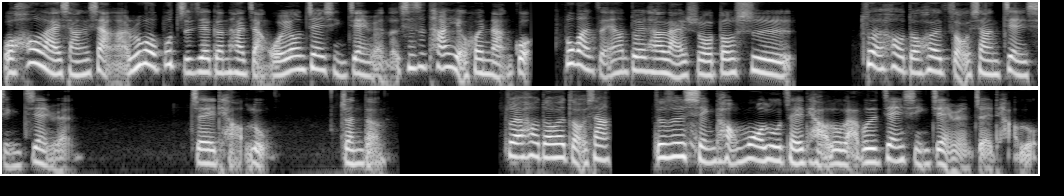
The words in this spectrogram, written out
我后来想想啊，如果不直接跟她讲，我用渐行渐远的，其实她也会难过。不管怎样，对她来说都是最后都会走向渐行渐远。这一条路真的最后都会走向就是形同陌路这一条路啦，不是渐行渐远这一条路，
